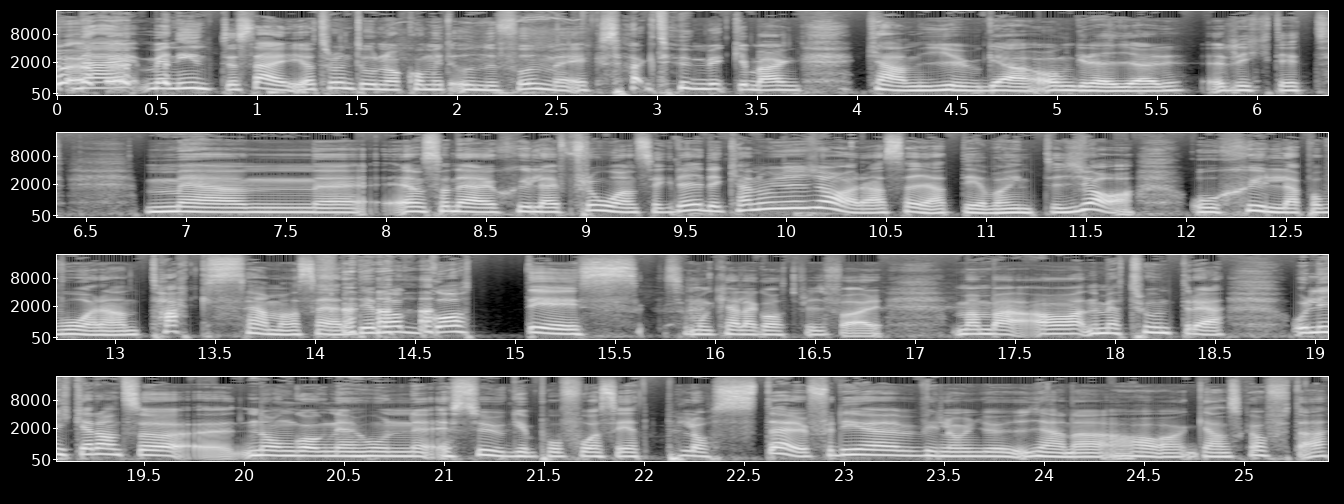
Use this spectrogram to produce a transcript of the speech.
Nej, men inte så här. Jag tror inte hon har kommit underfund med exakt hur mycket man kan ljuga om grejer riktigt. Men eh, en sån där skylla ifrån sig grej, det kan hon ju göra. Säga att det var inte jag och skylla på våran tax hemma och säga det var gott som hon kallar Gottfrid för. Man bara, ja nej, men jag tror inte det. Och likadant så eh, någon gång när hon är sugen på att få sig ett plåster, för det vill hon ju gärna ha ganska ofta.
